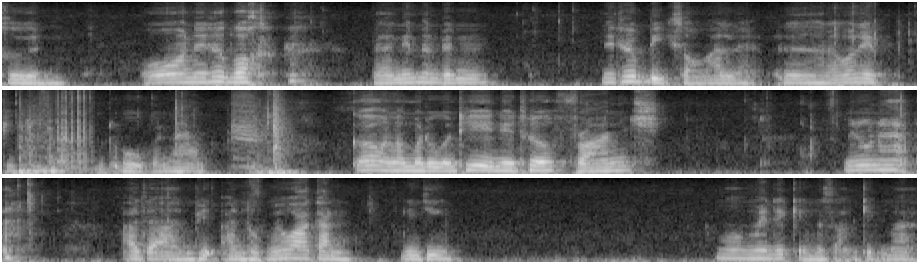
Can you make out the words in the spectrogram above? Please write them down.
คืน โอ้เนเธอร์บ็อกแต่อันนี้มันเป็นเนเธอร์บริกสองอันเลยเออเราก็เลยผิดถูกกันนะครับ ก็เรามาดูกันที่เนเธอร์ฟรานช์ไม่รู้นะฮะ อาจจะอ่านผิดอ่านถูกไม่ว่ากัน จริงๆว่าไม่ได้เก่งภาษาอังกฤษมาก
